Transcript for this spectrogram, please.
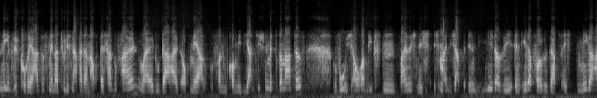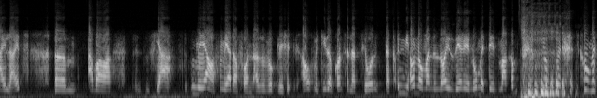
Nee, in Südkorea hat es mir natürlich nachher dann auch besser gefallen, weil du da halt auch mehr von dem Komödiantischen mit drin hattest, wo ich auch am liebsten, weiß ich nicht. Ich meine, ich habe in jeder Se in jeder Folge gab es echt mega Highlights, ähm, aber ja, mehr, mehr davon. Also wirklich, auch mit dieser Konstellation, da können die auch noch mal eine neue Serie nur mit denen machen. nur, mit, nur mit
